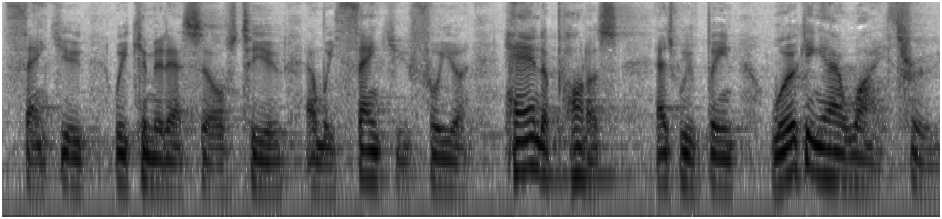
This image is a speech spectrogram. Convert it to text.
Thank you. We commit ourselves to you and we thank you for your hand upon us as we've been working our way through.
